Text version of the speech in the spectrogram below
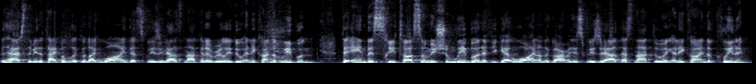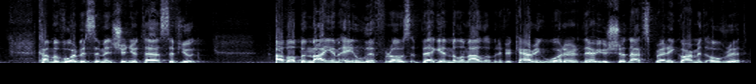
It has to be the type of liquid like wine that's squeezing it out. It's not going to really do any kind of libun. The ain bischitaso mishum libun. If you get wine on the garment, you squeeze it out. That's not doing any kind of cleaning. Kamavur b'simin shin if yud. Aval b'mayim ein lifros beged milamalo. But if you're carrying water, there you should not spread a garment over it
